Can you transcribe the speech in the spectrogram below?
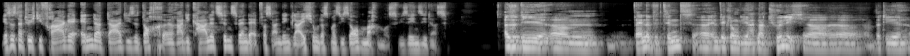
Jetzt ist natürlich die Frage, ändert da diese doch äh, radikale Zinswende etwas an den Gleichungen, dass man sich Sorgen machen muss? Wie sehen Sie das? Also die ähm, veränderte Zinsentwicklung, die hat natürlich, äh, äh, wird die einen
